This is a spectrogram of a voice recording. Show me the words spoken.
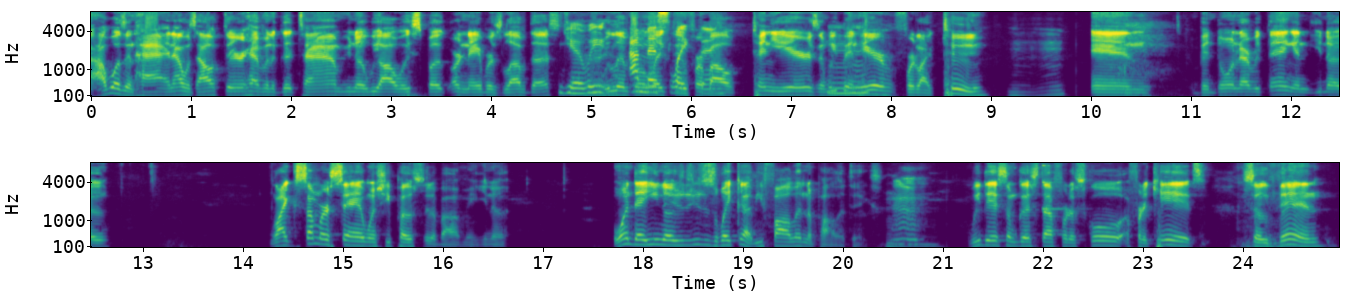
I wasn't high, and I was out there having a good time. You know, we always spoke. Our neighbors loved us. Yeah, we. We lived I on miss Laketon for about ten years, and we've been Mhm. here for like two. Mhm. and been doing everything. And you know, like Summer said when she posted about me, you know, one day you know you just wake up, you fall into politics. Mhm. We did some good stuff for the school for the kids, so then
